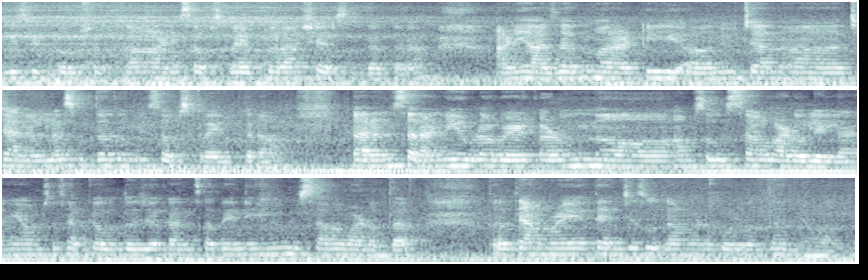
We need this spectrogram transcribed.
व्हिजिट करू शकता. आणि सबस्क्राईब करा शेअरसुद्धा करा. आणि आझाद मराठी न्यूज चॅन चॅनललासुद्धा तुम्ही सबस्क्राईब करा. कारण सरांनी एवढा वेळ काढून आमचा उत्साह वाढवलेला आहे. आमच्यासारख्या उद्योजकांचा ते नेहमी उत्साह वाढवतात. तर त्यामुळे त्यांचेसुद्धा मनपूर्वक धन्यवाद.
